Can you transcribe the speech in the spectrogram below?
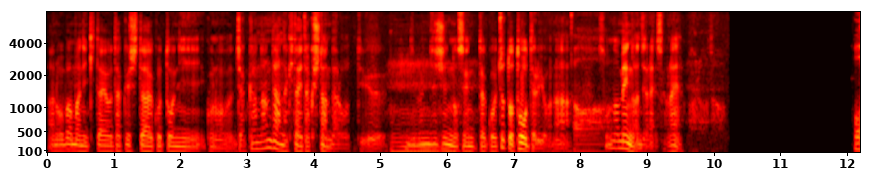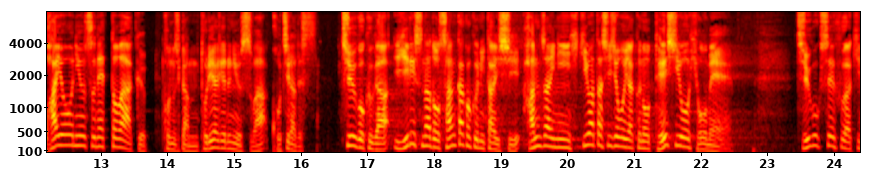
あのオバマに期待を託したことにこの若干なんであんな期待託したんだろうっていう自分自身の選択をちょっと問うてるようなそんな面があるんじゃないですかね。おはようニュースネットワークこの時間取り上げるニュースはこちらです。中国がイギリスなど3カ国に対し犯罪人引き渡し条約の停止を表明。中国政府は昨日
